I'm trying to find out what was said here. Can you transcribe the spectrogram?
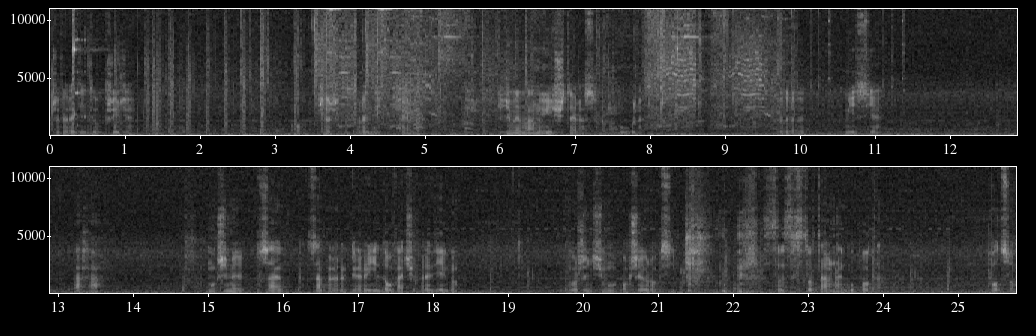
Czy Freddy tu przyjdzie? O, przeszedł Freddy, siema. Gdzie my mamy iść teraz w ogóle? Yy, misję. Aha. Musimy za, zabarykatować Frediego. Włożyć mu oczy Roxy. to jest totalna głupota. Po co?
